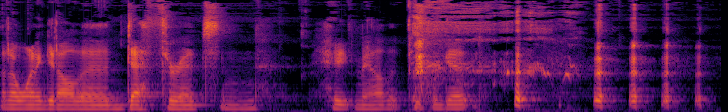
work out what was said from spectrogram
I don't want to get all the death threats and hate mail that people get.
